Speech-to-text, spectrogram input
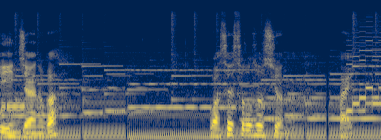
いいんじゃないのか？忘れそろそろしような。はい。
